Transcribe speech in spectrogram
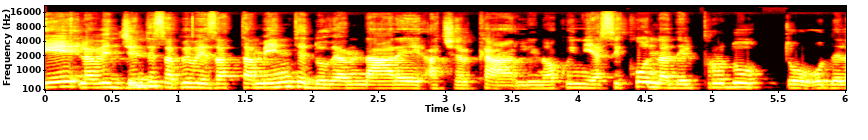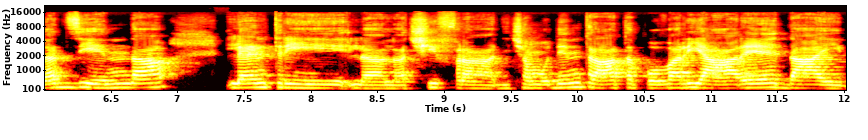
e la veggente sapeva esattamente dove andare a cercarli, no? quindi a seconda del prodotto o dell'azienda l'entry, la, la cifra diciamo d'entrata può variare dai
